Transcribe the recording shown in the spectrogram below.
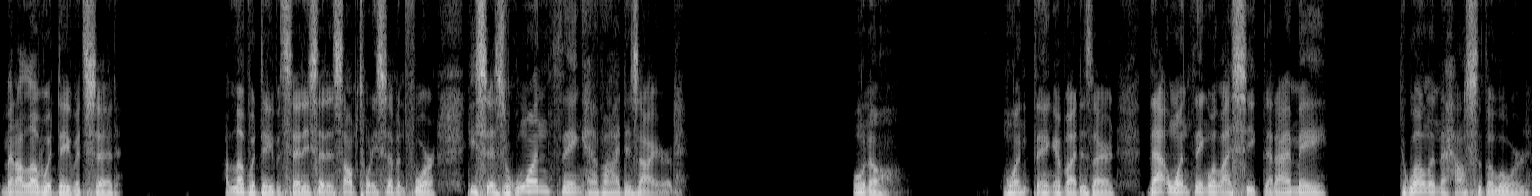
Man, I love what David said. I love what David said. He said in Psalm 27 4, he says, One thing have I desired. Uno. One thing have I desired. That one thing will I seek, that I may dwell in the house of the Lord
